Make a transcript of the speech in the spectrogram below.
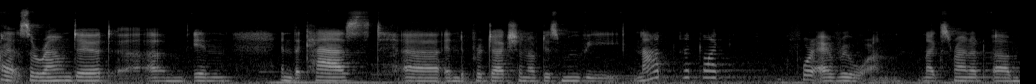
uh, surrounded um, in in the cast uh, in the production of this movie, not not like for everyone like surrounded um,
